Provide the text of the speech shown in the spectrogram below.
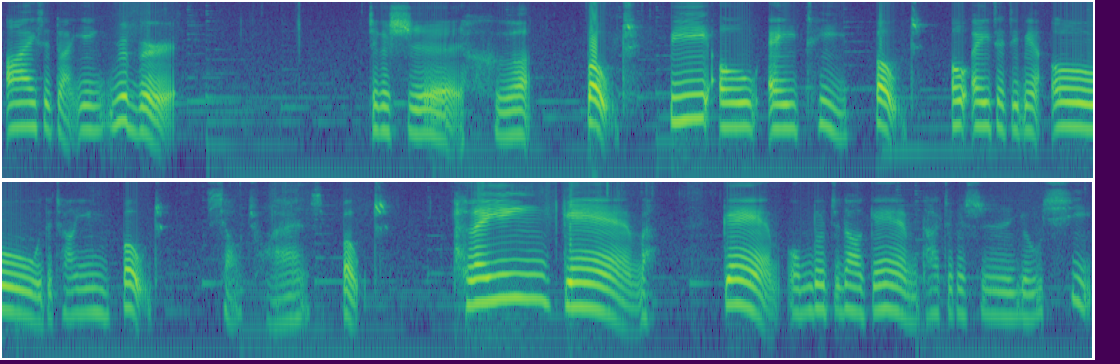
，i 是短音，river。这个是河，boat，b o a t，boat，o a 在这边，o 的长音，boat，小船是 boat。playing game。Game，我们都知道 game，它这个是游戏，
